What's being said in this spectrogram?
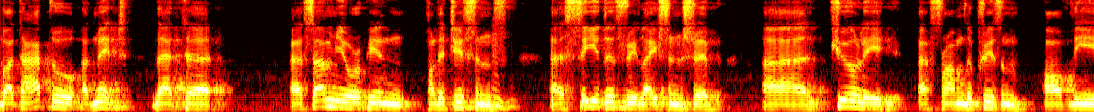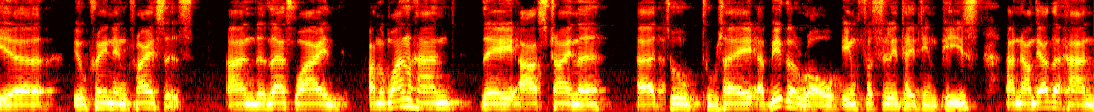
but I have to admit that uh, uh, some European politicians mm-hmm. see this relationship purely from the prism of the Ukrainian crisis, and that's why on the one hand they ask China uh, to, to play a bigger role in facilitating peace. And on the other hand,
